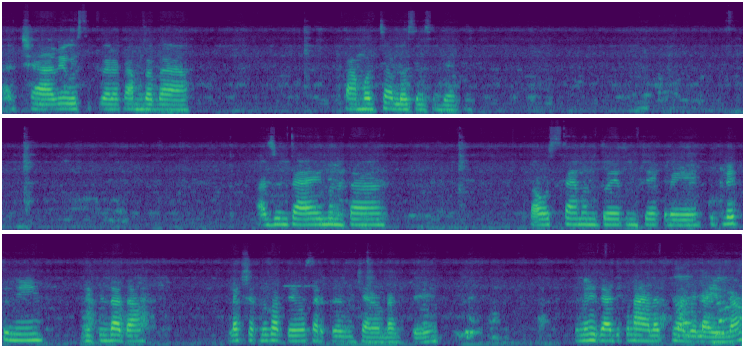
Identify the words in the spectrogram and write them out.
अच्छा व्यवस्थित करा काम दादा. कामच चालू असेल सध्या अजून काय म्हणता? पाऊस काय म्हणतोय तुमच्या इकडे कुठले आहेत तुम्ही? नितीन दादा. लक्षात न जाते सारखं विचारावं लागते तुम्ही ह्याच्या आधी पण आलात माझ्या लाईव्हला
